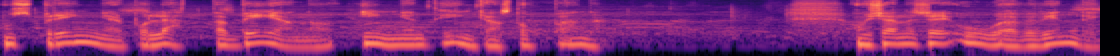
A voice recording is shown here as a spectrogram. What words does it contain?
Hon springer på lätta ben och ingenting kan stoppa henne. Hon känner sig oövervinnlig.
